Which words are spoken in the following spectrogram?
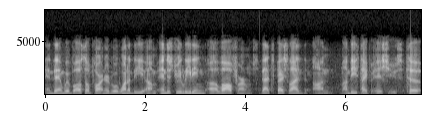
and then we've also partnered with one of the um, industry-leading uh, law firms that specialize on on these type of issues to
